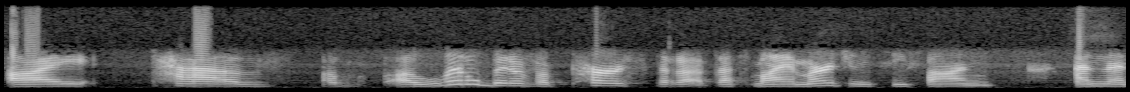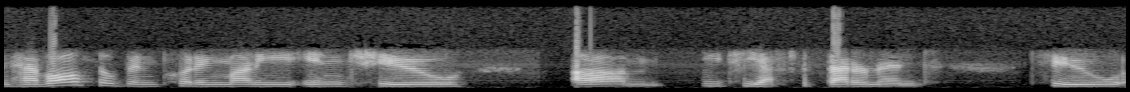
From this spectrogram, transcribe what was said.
I have a, a little bit of a purse that I, that's my emergency fund, and then have also been putting money into um, ETFs with Betterment to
